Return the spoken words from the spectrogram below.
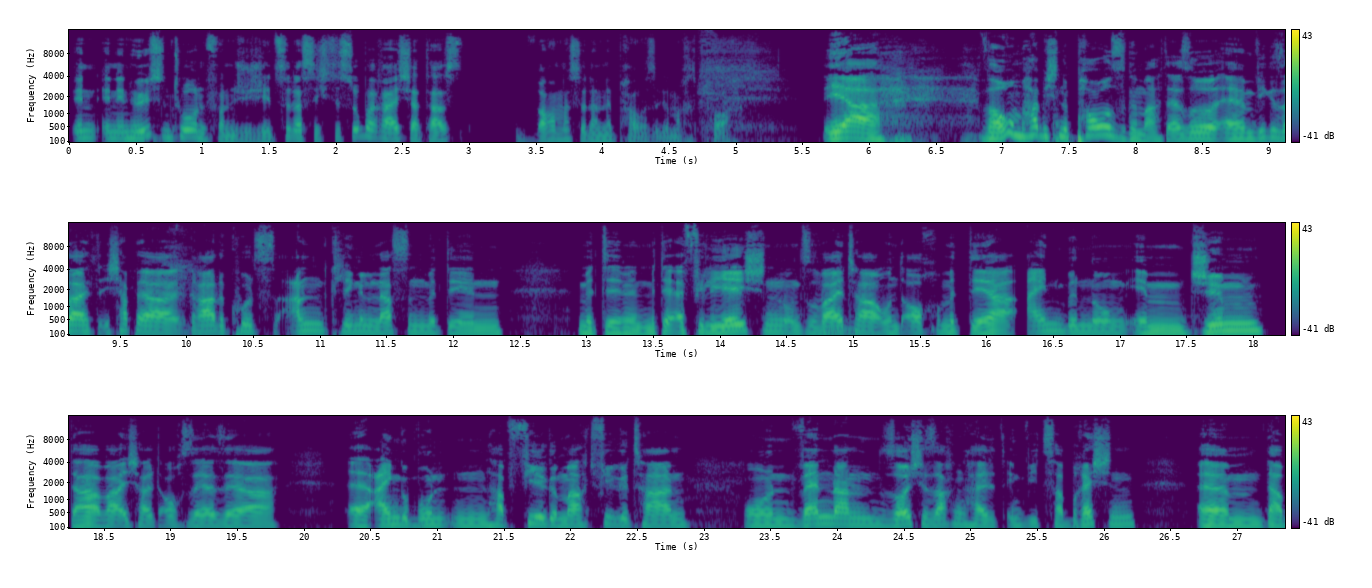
in, in den höchsten Tonen von Jiu-Jitsu, dass sich das so bereichert hast. Warum hast du dann eine Pause gemacht? Boah. Ja, warum habe ich eine Pause gemacht? Also, ähm, wie gesagt, ich habe ja gerade kurz anklingen lassen mit den mit dem mit der Affiliation und so weiter mhm. und auch mit der Einbindung im Gym. Da war ich halt auch sehr sehr äh, eingebunden, habe viel gemacht, viel getan und wenn dann solche Sachen halt irgendwie zerbrechen, ähm, da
